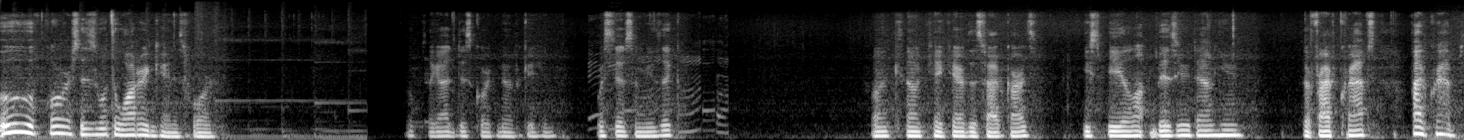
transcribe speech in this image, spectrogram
Ooh, of course, this is what the watering can is for. Oops, I got a Discord notification. Wish there some music? Well, can I take care of those five cards? Used to be a lot busier down here. There are five crabs? Five crabs!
